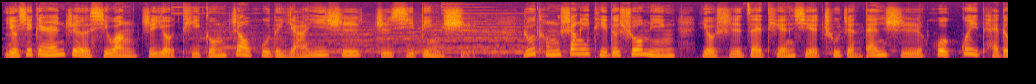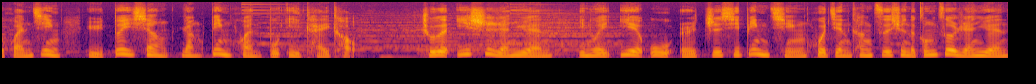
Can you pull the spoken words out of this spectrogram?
有些感染者希望只有提供照护的牙医师知悉病史。如同上一题的说明，有时在填写出诊单时或柜台的环境与对象，让病患不易开口。除了医事人员，因为业务而知悉病情或健康资讯的工作人员，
